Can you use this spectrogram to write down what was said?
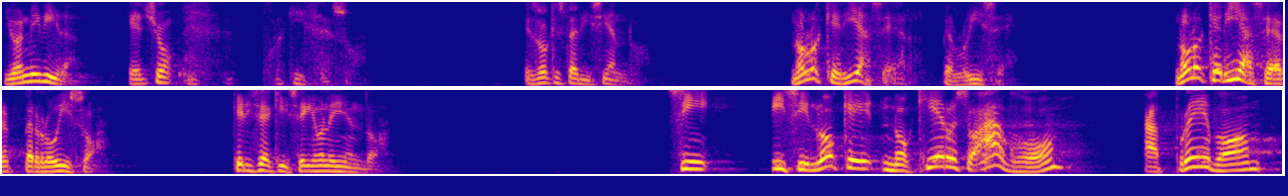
Yo en mi vida he hecho, ¿por qué hice eso? Es lo que está diciendo. No lo quería hacer, pero lo hice. No lo quería hacer, pero lo hizo. ¿Qué dice aquí? Seguimos leyendo. Si, y si lo que no quiero eso hago, apruebo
